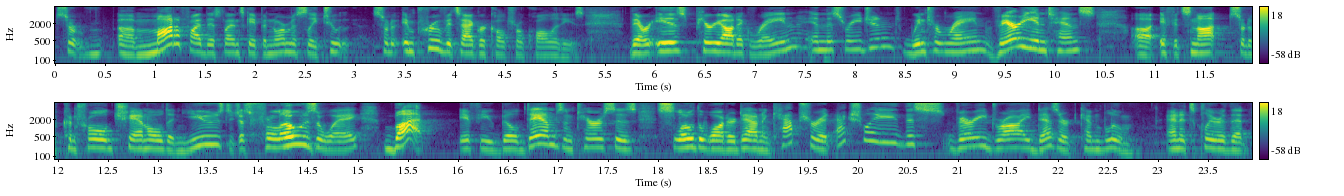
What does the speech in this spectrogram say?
sort of uh, modified this landscape enormously to sort of improve its agricultural qualities. There is periodic rain in this region, winter rain, very intense. Uh, if it's not sort of controlled, channeled, and used, it just flows away. But if you build dams and terraces, slow the water down, and capture it, actually, this very dry desert can bloom And it's clear that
